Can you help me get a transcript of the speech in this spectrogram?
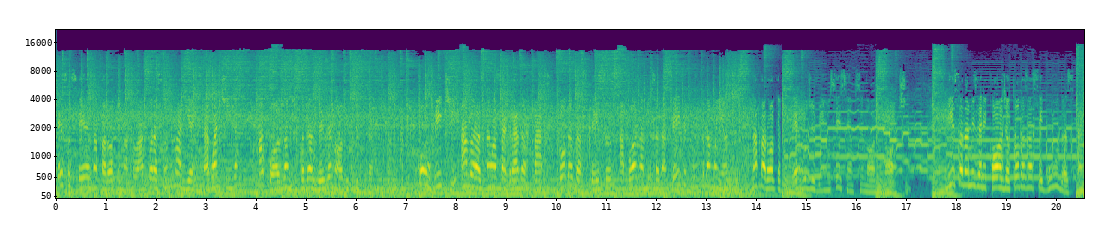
terças-feiras na Paróquia Imaculado Coração de Maria em Taguatinga, após a missa das 19h30. Convite Adoração à Sagrada Face, todas as terças, após a missa das 6h30 da manhã, na Paróquia do Verbo Divino 609 Norte. Missa da Misericórdia, todas as segundas, às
